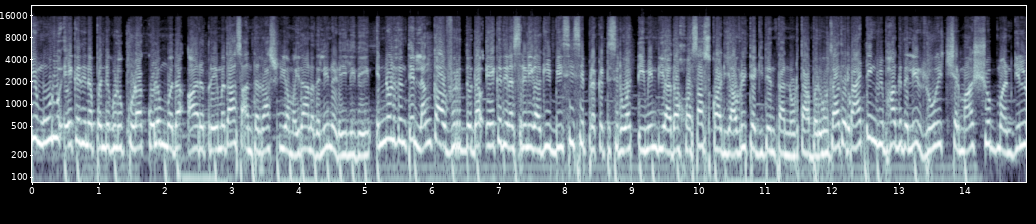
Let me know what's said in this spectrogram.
ಈ ಮೂರು ಏಕದಿನ ಪಂದ್ಯಗಳು ಕೂಡ ಕೊಲಂಬೋದ ಆರ್ ಪ್ರೇಮದಾಸ್ ಅಂತಾರಾಷ್ಟ್ರೀಯ ಮೈದಾನದಲ್ಲಿ ನಡೆಯಲಿದೆ. ಇನ್ನುಳಿದಂತೆ ಲಂಕಾ ವಿರುದ್ಧದ ಏಕದಿನ ಶ್ರೇಣಿಗಾಗಿ ಬಿಸಿಸಿ ಪ್ರಕಟಿಸಿರುವ ಟೀಂ ಇಂಡಿಯಾದ ಹೊಸ ಸ್ಕ್ವಾಡ್ ಯಾವ ರೀತಿಯಾಗಿದೆ ಅಂತ ನೋಡ್ತಾ ಬರುವುದಾದರೆ, ಬ್ಯಾಟಿಂಗ್ ವಿಭಾಗದಲ್ಲಿ ರೋಹಿತ್ ಶರ್ಮಾ, ಶುಭ್ಮನ್ ಗಿಲ್,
